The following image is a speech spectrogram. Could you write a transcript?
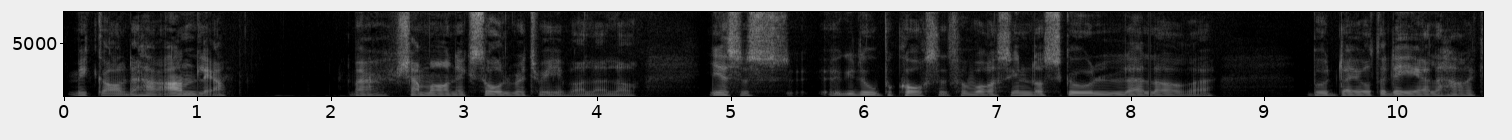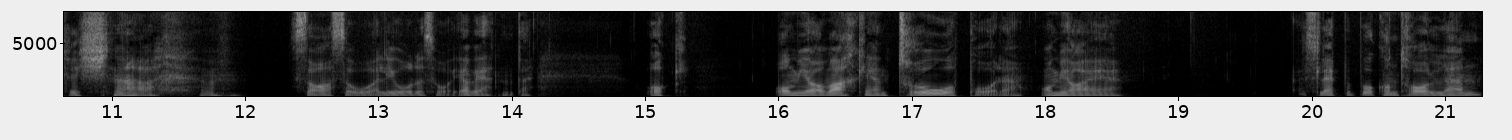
mycket av det här andliga. Med shamanic soul retrieval eller Jesus dog på korset för våra synders skull eller eh, Buddha gjorde det eller Hare Krishna sa så eller gjorde så. Jag vet inte. Och om jag verkligen tror på det, om jag är, släpper på kontrollen,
